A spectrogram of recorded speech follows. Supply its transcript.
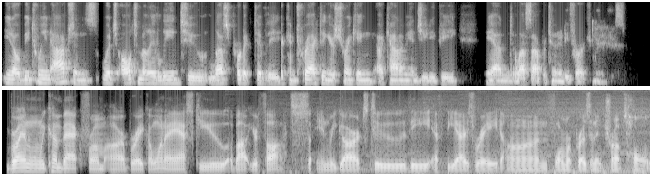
you know between options which ultimately lead to less productivity a contracting or shrinking economy and gdp and less opportunity for our communities Brian, when we come back from our break, I want to ask you about your thoughts in regards to the FBI's raid on former President Trump's home.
